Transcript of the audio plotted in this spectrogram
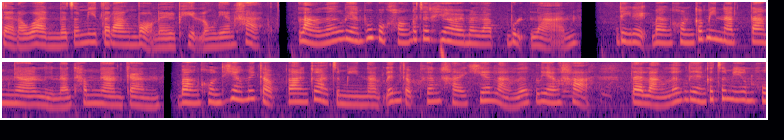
แต่ละวัน และจะมีตารางบอกในเพจโรงเรียนค่ะ หลังเลิกเรียนผู้ปกครองก็จะทยอยมารับบุตรหลาน เด็กๆ บางคนก็มีนัดตามงานหรือนัดทำงานกัน บางคนที่ยังไม่กลับบ้านก็อาจจะมีนัดเล่นกับเพื่อนคลายเครียดหลังเลิกเรียนค่ะ แต่หลังเลิกเรียนก็จะมีคุณครู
